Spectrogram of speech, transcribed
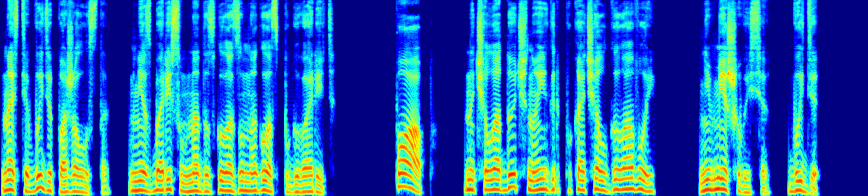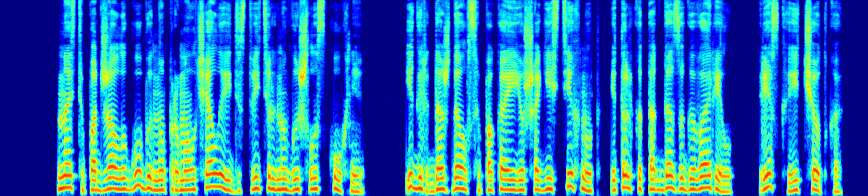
Настя, выйди, пожалуйста. Мне с Борисом надо с глазу на глаз поговорить». «Пап!» — начала дочь, но Игорь покачал головой. «Не вмешивайся. Выйди». Настя поджала губы, но промолчала и действительно вышла с кухни. Игорь дождался, пока ее шаги стихнут, и только тогда заговорил, резко и четко.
